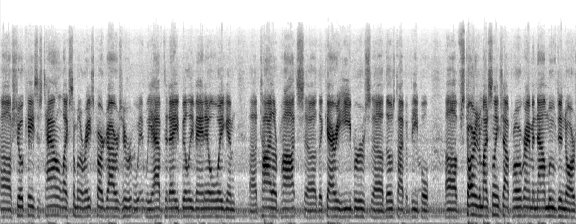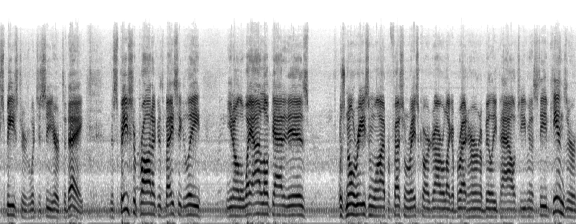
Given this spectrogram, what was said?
uh, showcases talent like some of the race car drivers here we have today, Billy VanInwegen, uh, Tyler Potts, uh, the Gary Hebers, uh, those type of people. Uh, started in my Slingshot program and now moved into our SpeedSTRs, which you see here today. The SpeedSTR product is basically, you know, the way I look at it is there's no reason why a professional race car driver like a Brett Hearn, a Billy Pauch, even a Steve Kinser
